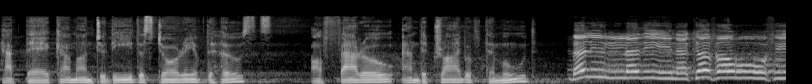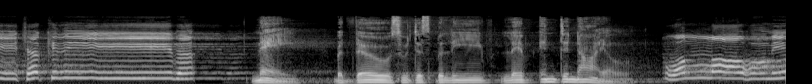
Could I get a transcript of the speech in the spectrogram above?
Hath there come unto thee the story of the hosts of Pharaoh and the tribe of Thamud? بل الذين كفروا في تكذيب Nay, but those who disbelieve live in denial, والله من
